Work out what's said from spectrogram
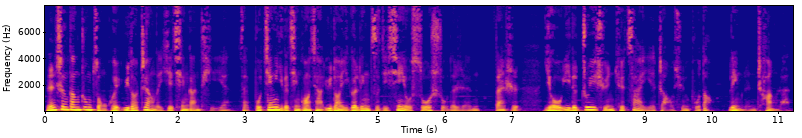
人生当中总会遇到这样的一些情感体验，在不经意的情况下遇到一个令自己心有所属的人，但是有意的追寻却再也找寻不到，令人怅然。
